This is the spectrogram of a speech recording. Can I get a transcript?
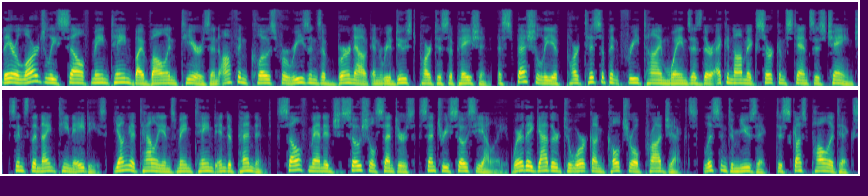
They are largely self-maintained by volunteers and often close for reasons of burnout and reduced participation, especially if participant free time wanes as their economic circumstances change. Since the 1980s, young Italians maintained independent, self-managed social centers centri sociali where they gathered to work on cultural projects, listen to music, discuss politics,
